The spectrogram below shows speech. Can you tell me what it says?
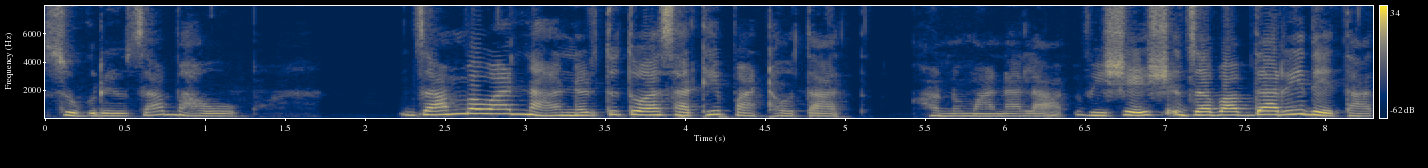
सुग्रीवचा भाऊ. जांबवांना नेतृत्वासाठी पाठवतात. हनुमानाला विशेष जबाबदारी देतात.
